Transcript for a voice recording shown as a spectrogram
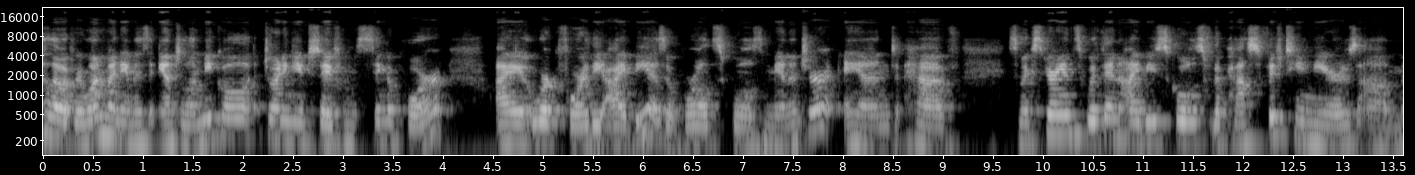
Hello, everyone. My name is Angela Meikle, joining you today from Singapore. I work for the IB as a World Schools Manager and have some experience within IB schools for the past 15 years, um,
